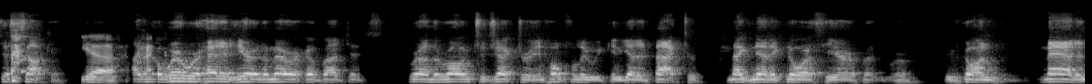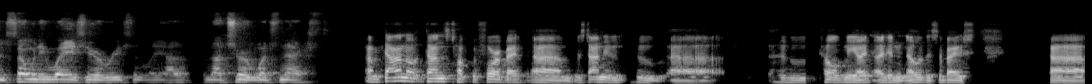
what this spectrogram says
just shocking yeah i don't know where we're headed here in america but it's we're on the wrong trajectory and hopefully we can get it back to magnetic north here but we're we've gone mad in so many ways here recently. I'm not sure what's next. Um, Dan, Dan's talked before about um, was Dan who who, uh, who told me I, I, didn't know this about uh,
